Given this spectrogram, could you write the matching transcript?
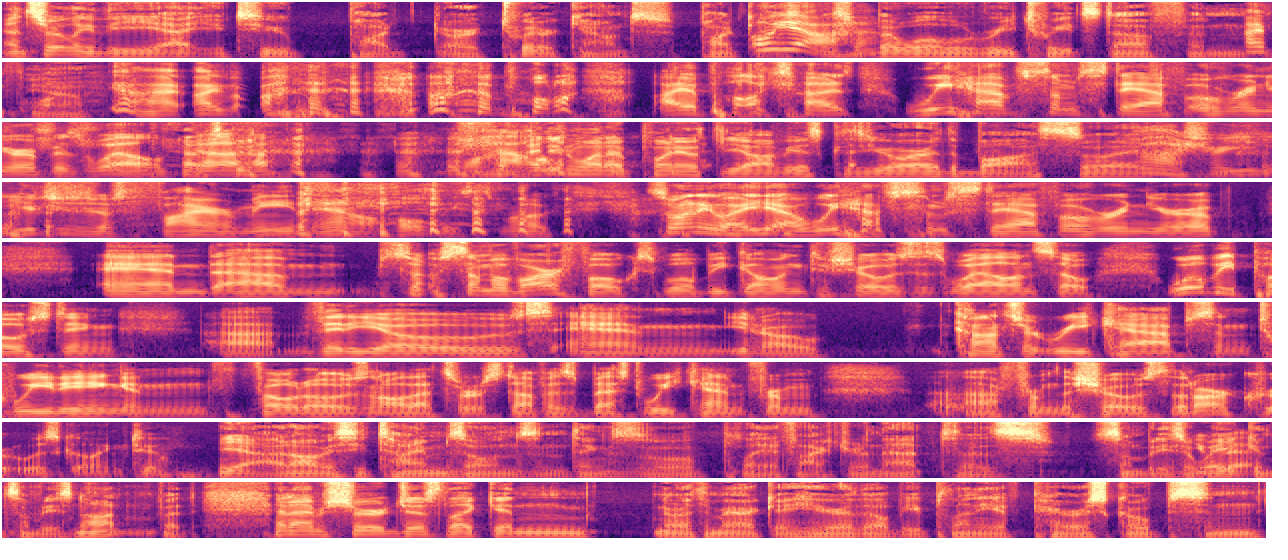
and certainly the at U2 pod or Twitter account podcast. Oh yeah, but we'll retweet stuff and I've, you know. yeah. I, I, I, apologize. We have some staff over in Europe as well. Duh. wow. I didn't want to point out the obvious because you are the boss. So I, gosh, are you, you just just fire me now? Holy smokes! So anyway, yeah, we have some staff over in Europe. And um, so some of our folks will be going to shows as well, and so we'll be posting uh, videos and you know concert recaps and tweeting and photos and all that sort of stuff as best we can from uh, from the shows that our crew is going to. Yeah, and obviously time zones and things will play a factor in that as somebody's awake and somebody's not. But and I'm sure just like in North America here, there'll be plenty of periscopes and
